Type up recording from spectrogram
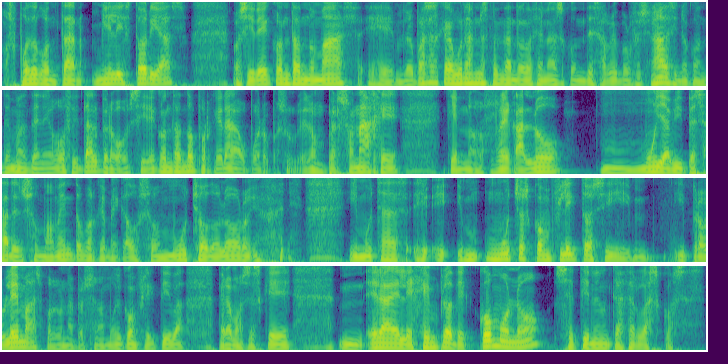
os puedo contar mil historias, os iré contando más. Eh, lo que pasa es que algunas no están tan relacionadas con desarrollo profesional, sino con temas de negocio y tal, pero os iré contando porque era, bueno, pues era un personaje que nos regaló muy a mi pesar en su momento porque me causó mucho dolor y, muchas muchos conflictos y, problemas porque una persona muy conflictiva pero vamos es que mm, era el ejemplo de cómo no se tienen que hacer las cosas.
